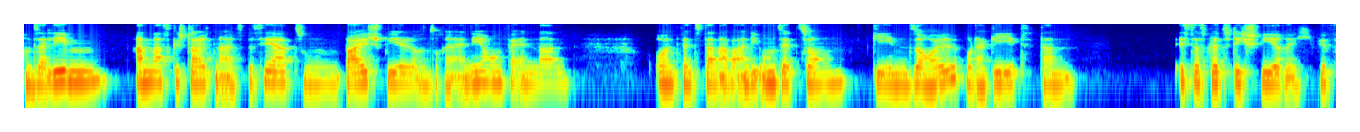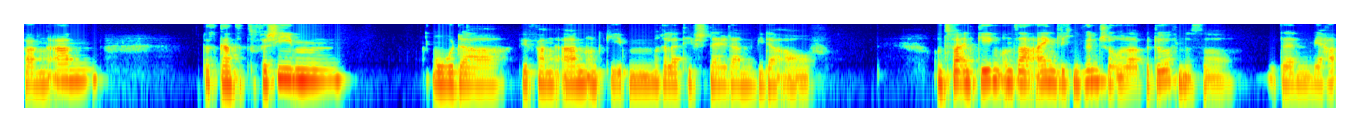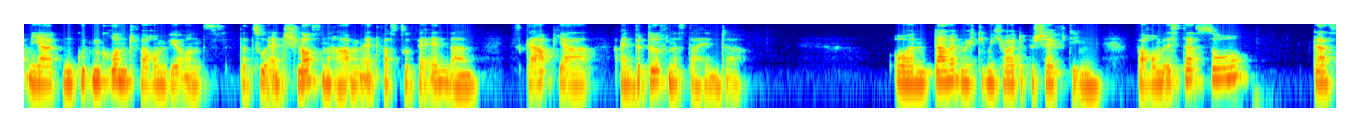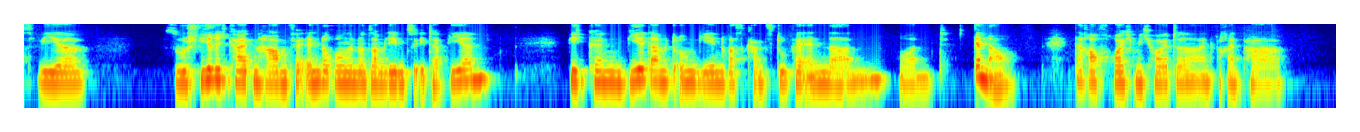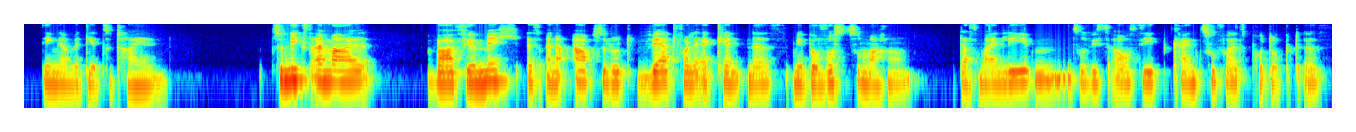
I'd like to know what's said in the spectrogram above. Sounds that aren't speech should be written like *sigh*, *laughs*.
unser Leben anders gestalten als bisher, zum Beispiel unsere Ernährung verändern. Und wenn es dann aber an die Umsetzung gehen soll oder geht, dann ist das plötzlich schwierig. Wir fangen an, das Ganze zu verschieben oder wir fangen an und geben relativ schnell dann wieder auf. Und zwar entgegen unserer eigentlichen Wünsche oder Bedürfnisse. Denn wir hatten ja einen guten Grund, warum wir uns dazu entschlossen haben, etwas zu verändern. Es gab ja ein Bedürfnis dahinter. Und damit möchte ich mich heute beschäftigen. Warum ist das so, dass wir so Schwierigkeiten haben, Veränderungen in unserem Leben zu etablieren? Wie können wir damit umgehen? Was kannst du verändern? Und genau, darauf freue ich mich heute einfach ein paar Dinge mit dir zu teilen. Zunächst einmal war für mich es eine absolut wertvolle Erkenntnis, mir bewusst zu machen, dass mein Leben, so wie es aussieht, kein Zufallsprodukt ist.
